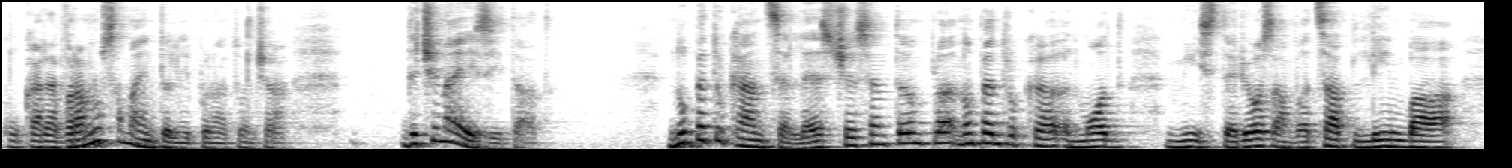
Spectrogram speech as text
cu care Avram nu s-a mai întâlnit până atunci. De ce n-a ezitat? Nu pentru că a înțeles ce se întâmplă, nu pentru că în mod misterios a învățat limba uh,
